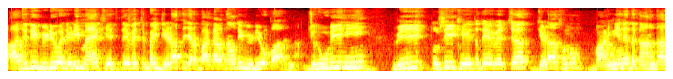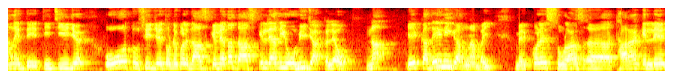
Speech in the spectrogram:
ਅੱਜ ਦੀ ਵੀਡੀਓ ਹੈ ਜਿਹੜੀ ਮੈਂ ਖੇਤ ਦੇ ਵਿੱਚ ਬਈ ਜਿਹੜਾ ਤਜਰਬਾ ਕਰਦਾ ਉਹਦੀ ਵੀਡੀਓ ਪਾ ਦਿੰਦਾ। ਜ਼ਰੂਰੀ ਨਹੀਂ ਵੀ ਤੁਸੀਂ ਖੇਤ ਦੇ ਵਿੱਚ ਜਿਹੜਾ ਤੁਹਾਨੂੰ ਬਾਣੀਆਂ ਨੇ ਦੁਕਾਨਦਾਰ ਨੇ ਦੇਤੀ ਚੀਜ਼ ਉਹ ਤੁਸੀਂ ਜੇ ਤੁਹਾਡੇ ਕੋਲੇ 10 ਕਿੱਲੇ ਤਾਂ 10 ਕਿੱਲਿਆਂ ਦੀ ਉਹੀ ਚੱਕ ਲਿਆਓ। ਨਾ ਇਹ ਕਦੇ ਨਹੀਂ ਕਰਨਾ ਬਾਈ। ਮੇਰੇ ਕੋਲੇ 16 ਅ, 18 ਕਿੱਲੇ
